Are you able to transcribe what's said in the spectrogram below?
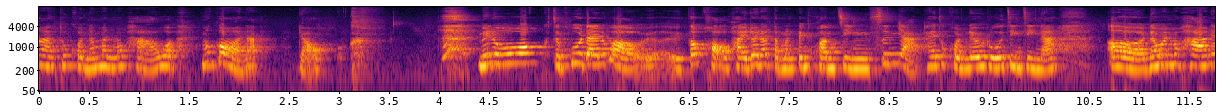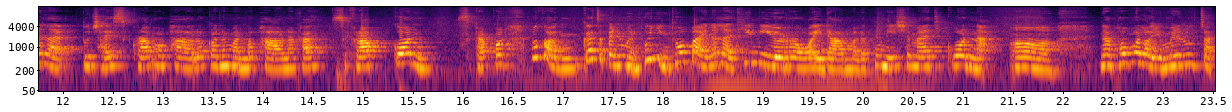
ากทุกคนน้ำมันมะพร้าวอะเมื่อก่อนอะเดี๋ยว ไม่รู้ว่าจะพูดได้หรือเปล่า ต้องขออภัยด้วยนะ แต่มันเป็นความจริง ซึ่งอยากให้ทุกคนได้รู้จริง ๆ นะเอ่อน้ำมันมะพร้าวนี่แหละตูใช้สครับมะพร้าวแล้วก็น้ำมันมะพร้าวนะคะสครับก้นสครับก้นเมื่อก่อนก็จะเป็นเหมือนผู้หญิงทั่วไปนั่นแหละที่มีรอยดำอะไรพวกนี้ใช่ไหมที่ก้นอะเออ นะเพราะว่าเรายังไม่รู้จัก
